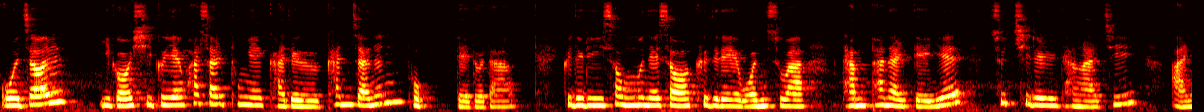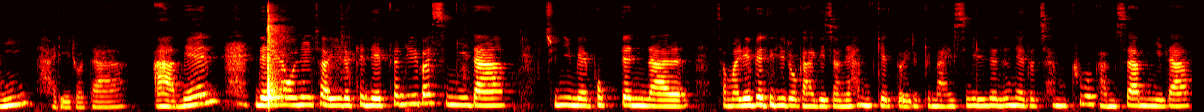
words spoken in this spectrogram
5절 이것이 그의 화살통에 가득한 자는 복되도다. 그들이 성문에서 그들의 원수와 담판할 때에 수치를 당하지 아니하리로다. 아멘. 네, 오늘 저희 이렇게 네 편 읽었습니다. 주님의 복된 날 정말 예배드리러 가기 전에 함께 또 이렇게 말씀 읽는 은혜도 참 크고 감사합니다.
